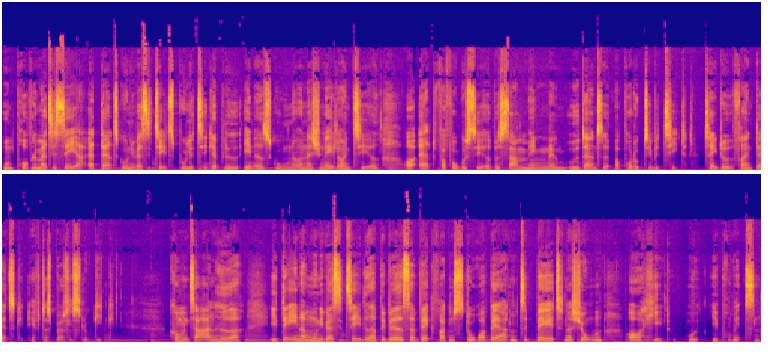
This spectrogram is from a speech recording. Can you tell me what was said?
Hun problematiserer, at dansk universitetspolitik er blevet indadskuende og nationalt orienteret, og alt for fokuseret på sammenhængen mellem uddannelse og produktivitet, tænkt ud fra en dansk efterspørgselslogik. Kommentaren hedder, Ideen om universitetet har bevæget sig væk fra den store verden tilbage til nationen og helt ud i provinsen.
